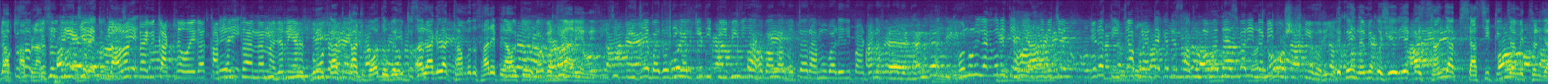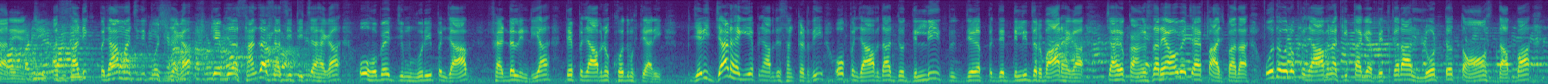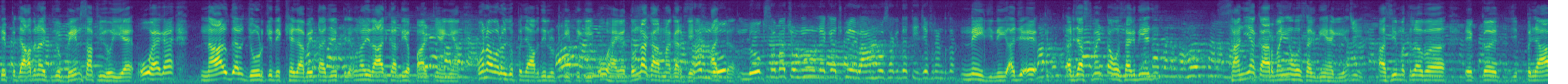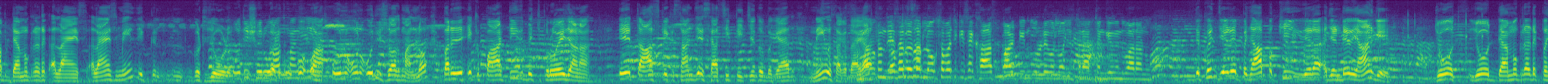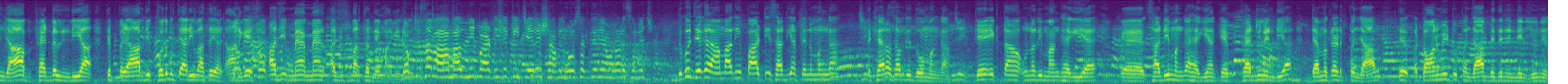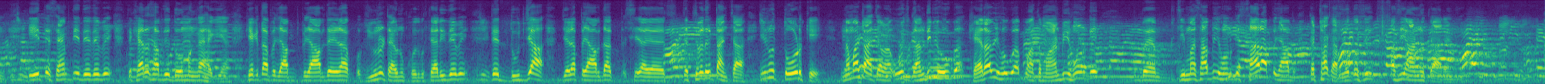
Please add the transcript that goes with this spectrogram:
ਆਪ- ਆਪਣਾ ਤੁਸੀਂ ਤੀਜੇ ਤੂੰ ਦਾਅਵਾ ਕੀਤਾ ਵੀ ਇਕੱਠ ਹੋਏਗਾ ਇਕੱਠ ਇਸ ਤਰ੍ਹਾਂ ਨਾ ਨਜ਼ਰ ਨਹੀਂ ਆ ਰਿਹਾ ਨਹੀਂ, ਘੱਟ ਘੱਟ ਬਹੁਤ ਹੋ ਗਈ ਜੀ ਅਲੱਗ-ਅਲੱਗ ਥਾਵਾਂ ਤੋਂ ਸਾਰੇ ਪੰਜਾਬ ਚੋਂ ਗੱਡੀਆਂ ਆ ਰਹੀਆਂ ਨੇ ਜੀ। ਤੁਸੀਂ ਤੀਜੇ ਬਦਲ ਦੀ ਗੱਲ ਕੀਤੀ ਪੀਪੀਪੀ ਦਾ ਹਵਾਲਾ ਦਿੱਤਾ ਰਾਮੂ ਵਾਲੀ ਦੀ ਪਾਰਟੀ ਦਾ ਤੁਹਾਨੂੰ ਨਹੀਂ ਲੱਗਦਾ ਵੀ ਇਤਿਹਾਸ ਦੇ ਵਿੱਚ ਜਿਹੜਾ ਤੀਜਾ ਫਰੰਟ ਹੈ ਕਦੇ ਸਫਲ ਨਹੀਂ ਹੋਇਆ ਤੇ ਇਸ ਵਾਰੀ ਨਵੀਂ ਕੋਸ਼ਿਸ਼ ਕੀ ਹੋ ਰਹੀ ਹੈ? ਦੇਖੋ ਇਹ ਨਵੀਂ ਕੋਸ਼ਿਸ਼ ਹੋ ਰਹੀ ਹੈ ਕਿ ਸਾਂਝਾ ਸਿਆਸੀ ਟੀਚਾ ਮਿੱਥਣ ਜਾ ਰਹੇ ਹਾਂ ਅਸੀਂ ਸਾਡੀ ਪੰਜਾਬ ਮੰਚ ਦੀ ਕੋਸ਼ਿਸ਼ ਹੈਗਾ ਕਿ ਜਿਹੜਾ ਸਾਂਝਾ ਸਿਆਸੀ ਟੀਚਾ ਹੈਗਾ ਉਹ ਹੋਵੇ ਜਮਹੂਰੀ ਪੰਜਾਬ ਫੈਡਰਲ ਇੰਡੀਆ ਤੇ ਪੰਜਾਬ ਨੂੰ ਖੁਦ ਮੁਖਤਿਆਰੀ। ਜਿਹੜੀ ਜੜ ਹੈਗੀ ਹੈ ਪੰਜਾਬ ਦੇ ਸੰਕਟ ਦੀ ਉਹ ਪੰਜਾਬ ਦਾ ਜੋ ਦਿੱਲੀ ਜਿਹੜਾ ਦਿੱਲੀ ਦਰਬਾਰ ਹੈਗਾ ਚਾਹੇ ਉਹ ਕਾਂਗਰਸ ਦਾ ਰਿਹਾ ਹੋਵੇ ਚਾਹੇ ਭਾਜਪਾ ਦਾ ਉਹਦੇ ਵੱਲੋਂ ਪੰਜਾਬ ਨਾਲ ਕੀਤਾ ਗਿਆ ਵਿਤਕਰਾ ਲੁੱਟ ਧੌਂਸ ਦਾਬਾ ਤੇ ਪੰਜਾਬ ਨਾਲ ਜੋ ਬੇਇਨਸਾਫੀ ਹੋਈ ਹੈ ਉਹ ਹੈਗਾ ਨਾਲ ਉਹਦੇ ਨਾਲ ਜੋੜ ਕੇ ਦੇਖਿਆ ਜਾਵੇ ਤਾਂ ਜੇ ਉਹਨਾਂ ਦੀ ਰਾਜ ਕਰਦੀਆਂ ਪਾਰਟੀਆਂ ਹੈਗੀਆਂ ਉਹਨਾਂ ਵੱਲੋਂ ਜੋ ਪੰਜਾਬ ਦੀ ਲੁੱਟ ਕੀਤੀ ਗਈ ਉਹ ਹੈਗਾ ਦੋਨਾਂ ਕਾਰਨਾਂ ਕਰਕੇ ਅੱਜ ਲੋਕ ਸਭਾ ਚੋਣਾਂ ਨੂੰ ਲੈ ਕੇ ਅੱਜ ਕੋਈ ਐਲਾਨ ਹੋ ਸਕਦਾ ਤੀਜੇ ਫਰੰਟ ਦਾ? ਨਹੀਂ ਜੀ ਨਹੀਂ ਅਜ ਐਡਜਸਟਮੈਂਟਾਂ ਹੋ ਸਕਦੀਆਂ ਜੀ ਸਾਂਝੀਆਂ ਕਾਰਵਾਈਆਂ ਹੋ ਸਕਦੀਆਂ ਹੈਗੀਆਂ। ਅਸੀਂ ਮਤਲਬ ਇੱਕ Punjab democratic alliance alliance means ਇੱਕ ਗੁੱਠਜੋੜ। ਉਹਦੀ ਸ਼ੁਰੂਆਤ ਮੰਨ ਉਹਨੂੰ- ਉਹਦੀ ਸ਼ੁਰੂਆਤ ਮੰਨ ਲਓ ਪਰ ਇੱਕ ਪਾਰਟੀ ਦੇ ਵਿੱਚ ਪਰੋਏ ਜਾਣਾ ਇਹ ਟਾਸਕ ਇੱਕ ਸਾਂਝੇ ਸਿਆਸੀ ਟੀਚੇ ਤੋਂ ਬਗੈਰ ਨਹੀਂ ਹੋ ਸਕਦਾ ਹੈਗਾ। ਸਮਰਥਨ ਦੇ ਸਕਦੇ ਹੋ ਸਰ ਲੋਕ ਸਭਾ 'ਚ ਕਿਸੇ ਖਾਸ ਪਾਰਟੀ ਨੂੰ ਤੁਹਾਡੇ ਵੱਲੋਂ ਜਿਸ ਤਰ੍ਹਾਂ ਚੰਗੇ ਉਮੀਦਵਾਰਾਂ ਨੂੰ? ਦੇਖੋ ਜਿਹੜੇ ਪੰਜਾਬ ਪੱਖੀ ਜਿਹੜਾ ਏਜੰਡੇ ਦੇ ਆਣਗੇ ਜੋ ਜੋ ਡੈਮੋਕ੍ਰੈਟਿਕ ਪੰਜਾਬ ਫੈਡਰਲ ਇੰਡੀਆ ਤੇ ਪੰਜਾਬ ਦੀ ਖੁਦ ਮੁਖਤਿਆਰੀ ਵਾਸਤੇ ਆਣਗੇ ਅਸੀਂ ਮੈਂ ਮੈਂ ਅਸੀਂ ਸਮਰਥਨ ਦੇਵਾਂਗੇ। ਡਾਕਟਰ ਸਾਹਿਬ ਆਮ ਆਦਮੀ ਪਾਰਟੀ ਦੇ ਕੀ ਚਿਹਰੇ ਸ਼ਾਮਿਲ ਹੋ ਸਕਦੇ ਨੇ ਆਉਣ ਵਾਲੇ ਸਮੇਂ 'ਚ? ਦੇਖੋ ਜੇਕਰ ਆਮ ਆਦਮੀ ਪਾਰਟੀ ਸਾਡੀਆਂ ਤਿੰਨ ਮੰਗਾਂ ਤੇ ਖਹਿਰਾ ਸਾਹਿਬ ਦੀ ਦੋ ਮੰਗਾਂ। ਕਿ ਇੱਕ ਤਾਂ ਉਹਨਾਂ ਦੀ ਮੰਗ ਹੈਗੀ ਹੈ ਸਾਡੀ ਮੰਗਾਂ ਹੈਗੀਆਂ ਕਿ ਫੈਡਰਲ ਇੰਡੀਆ ਡੈਮੋਕ੍ਰੈਟਿਕ ਪੰਜਾਬ ਤੇ autonomy to Punjab within Indian union ਇਹ ਤੇ ਸਹਿਮਤੀ ਦੇ ਦੇਵੇ ਤੇ ਖਹਿਰਾ ਸਾਹਿਬ ਦੀ ਦੋ ਮੰਗਾਂ ਹੈਗੀਆਂ ਕਿ ਇੱਕ ਤਾਂ ਪੰਜਾਬ ਪੰਜਾਬ ਦਾ ਜਿਹੜਾ ਯੂਨਿਟ ਹੈ ਉਹਨੂੰ ਖੁਦ ਮੁਖਤਿਆਰੀ ਦੇਵੇ ਤੇ ਦੂਜਾ ਜਿਹੜਾ ਪੰਜਾਬ ਦਾ ਜਥੇਬੰਦਕ ਢਾਂਚਾ ਇਹਨੂੰ ਤੋੜ ਕੇ ਨਵਾਂ ਢਾਂਚਾ ਬਣਾ, ਉਹ 'ਚ ਗਾਂਧੀ ਵੀ ਹੋਊਗਾ, ਖਹਿਰਾ ਵੀ ਹੋਊਗਾ, ਭਗਵੰਤ ਮਾਨ ਵੀ ਹੋਣਗੇ ਚੀਮਾ ਸਾਹਿਬ ਵੀ ਹੋਣਗੇ, ਸਾਰਾ ਪੰਜਾਬ ਇਕੱਠਾ ਕਰ ਲਓ ਤੁਸੀਂ, ਅਸੀਂ ਆਉਣ ਨੂੰ ਤਿਆਰ ਹਾਂ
